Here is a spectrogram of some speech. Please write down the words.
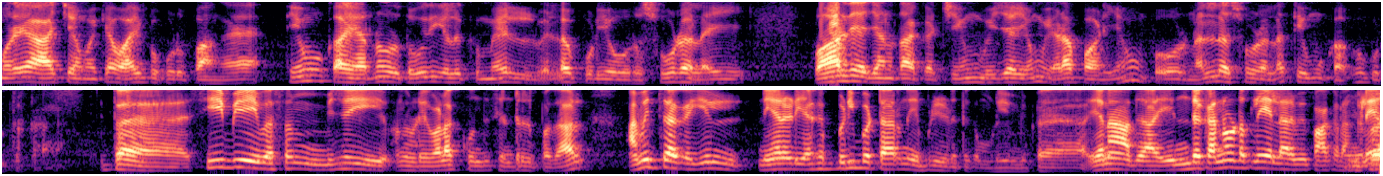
முறையாக ஆட்சி அமைக்க வாய்ப்பு கொடுப்பாங்க. திமுக இரநூறு தொகுதிகளுக்கு மேல் வெல்லக்கூடிய ஒரு சூழலை பாரதிய ஜனதா கட்சியும் விஜயும் எடப்பாடியும் இப்போ ஒரு நல்ல சூழலை திமுகவுக்கு கொடுத்துருக்காங்க. இப்போ சிபிஐ வசம் விஜய் அதனுடைய வழக்கு வந்து சென்றிருப்பதால் அமித்ஷா கையில் நேரடியாக பிடிபட்டார்னு எப்படி எடுத்துக்க முடியும்? இப்போ ஏன்னா அது இந்த கண்ணோட்டத்திலே எல்லாருமே பார்க்குறாங்களே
